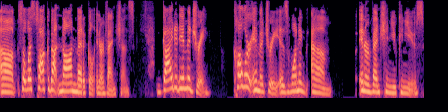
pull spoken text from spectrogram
Um, so let's talk about non-medical interventions. Guided imagery. Color imagery is one um, intervention you can use.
